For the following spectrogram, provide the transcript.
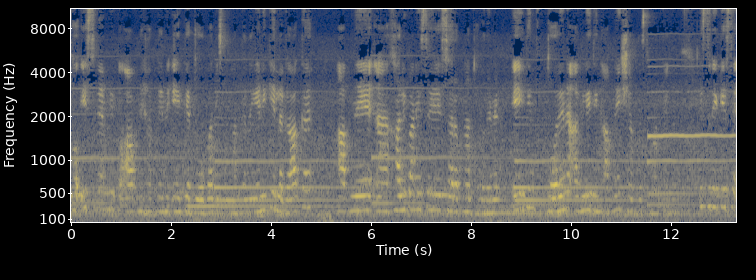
तो इस रेमडी को आपने हफ़्ते में एक या दो बार इस्तेमाल करना यानी कि लगा कर आपने खाली पानी से सर अपना धो लेना एक दिन धो लेना अगले दिन आपने शैम्पू इस्तेमाल करना इस तरीके से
